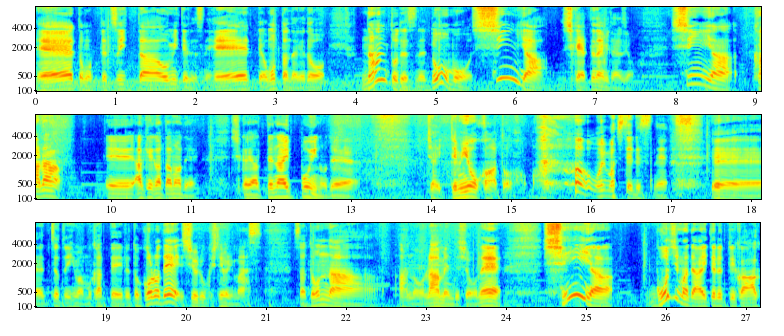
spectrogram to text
へえーと思ってツイッターを見てですね、へえって思ったんだけど、なんとですね、どうも深夜しかやってないみたいですよ。深夜から、えー、明け方までしかやってないっぽいので、じゃあ行ってみようかと 思いましてですね、えー、ちょっと今向かっているところで収録しております。さあ、どんな、あの、ラーメンでしょうね。深夜5時まで空いてるっていうか、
